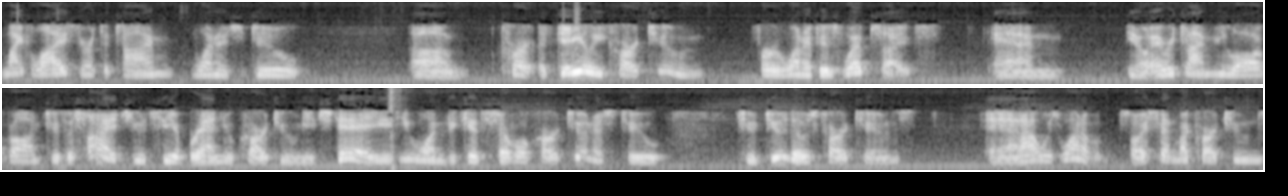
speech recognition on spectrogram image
Michael Eisner at the time wanted to do um, car- a daily cartoon for one of his websites, and you know, every time you log on to the site, you'd see a brand new cartoon each day. He wanted to get several cartoonists to to do those cartoons, and I was one of them. So I sent my cartoons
